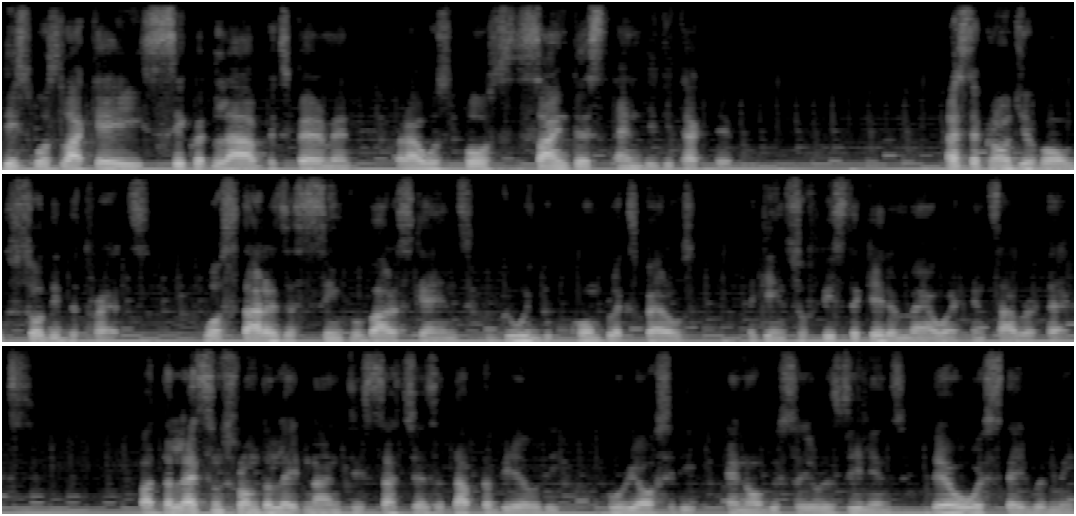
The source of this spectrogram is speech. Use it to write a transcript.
This was like a secret lab experiment where I was both scientist and the detective. As technology evolved, so did the threats. What started as simple virus scans grew into complex battles against sophisticated malware and cyber attacks. But the lessons from the late 90s, such as adaptability, curiosity, and obviously resilience, they always stayed with me.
